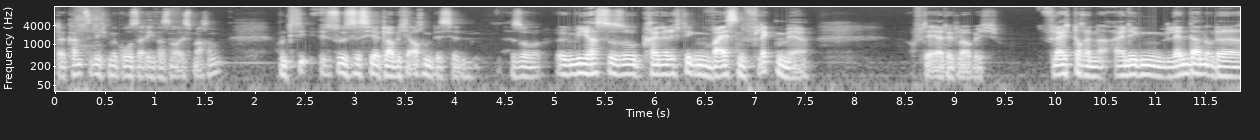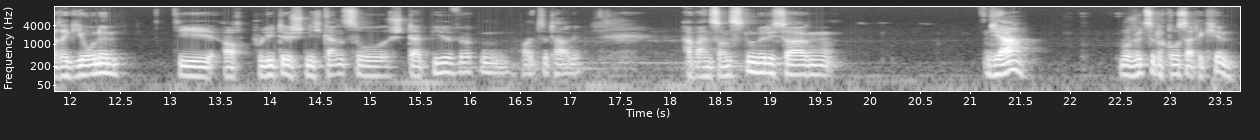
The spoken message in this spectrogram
da kannst du nicht mehr großartig was Neues machen. Und so ist es hier, glaube ich, auch ein bisschen. Also irgendwie hast du so keine richtigen weißen Flecken mehr auf der Erde, glaube ich. Vielleicht noch in einigen Ländern oder Regionen, die auch politisch nicht ganz so stabil wirken heutzutage. Aber ansonsten würde ich sagen, ja, wo willst du noch großartig hin?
